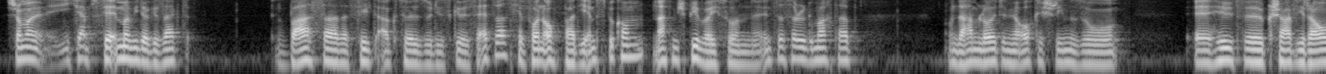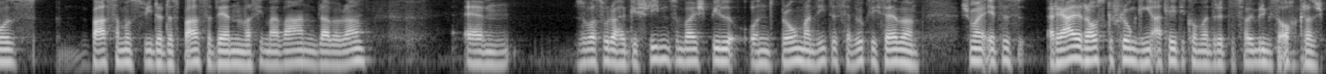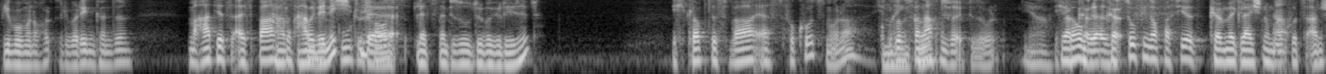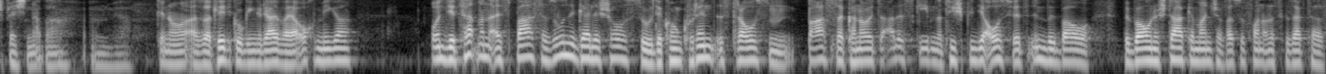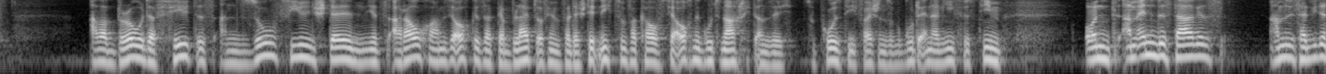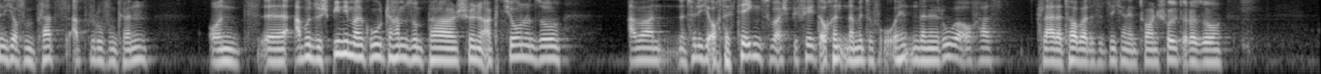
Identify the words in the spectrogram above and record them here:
Schau mal, ich habe es ja immer wieder gesagt, Barca, da fehlt aktuell so dieses gewisse Etwas. Ich habe vorhin auch ein paar DMs bekommen nach dem Spiel, weil ich so eine Insta-Story gemacht habe. Und da haben Leute mir auch geschrieben, so, äh, Hilfe, Xavi raus, Barca muss wieder das Barca werden, was sie mal waren, bla bla bla. Ähm, sowas wurde halt geschrieben zum Beispiel. Und Bro, man sieht es ja wirklich selber. Schon mal, jetzt ist Real rausgeflogen gegen Atletico Madrid. Das war übrigens auch ein krasses Spiel, wo man noch drüber reden könnte. Man hat jetzt als Barca Haben, voll haben wir nicht in gute der Chance. letzten Episode drüber geredet? Ich glaube, das war erst vor kurzem, oder? Ich Oh glaube, das war nach unserer Episode. Ja. Ich ja, glaube, da ist so viel noch passiert. können wir gleich nochmal Ja. kurz ansprechen, aber ähm, ja. Genau, also Atletico gegen Real war ja auch mega. Und jetzt hat man als Barca so eine geile Chance. So, der Konkurrent ist draußen. Barca kann heute alles geben. Natürlich spielen die auswärts in Bilbao. Bilbao eine starke Mannschaft, was du vorhin alles gesagt hast. Aber Bro, da fehlt es an so vielen Stellen. Jetzt Araujo haben sie auch gesagt, der bleibt auf jeden Fall. Der steht nicht zum Verkauf. Ist ja auch eine gute Nachricht an sich. So positiv, weißt du, so gute Energie fürs Team. Und am Ende des Tages haben sie es halt wieder nicht auf dem Platz abgerufen können. Und äh, ab und zu spielen die mal gut, haben so ein paar schöne Aktionen und so. Aber natürlich auch das Tegen zum Beispiel fehlt auch hinten, damit du hinten deine Ruhe auch hast. Klar, der Torwart ist jetzt nicht an den Toren schuld oder so.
